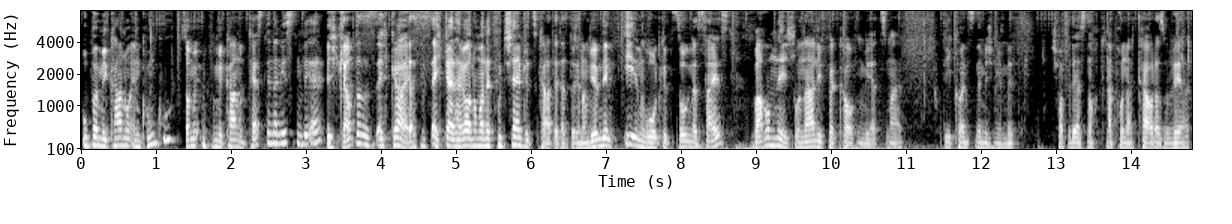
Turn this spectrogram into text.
Upamecano Nkunku? Sollen wir Upamecano testen in der nächsten WL? Ich glaube, das ist echt geil. Das ist echt geil. Da haben wir auch nochmal eine Food Champions Karte da drin. Und wir haben den eh in Rot gezogen. Das heißt, warum nicht? Bonali verkaufen wir jetzt mal. Die Coins nehme ich mir mit. Ich hoffe, der ist noch knapp 100k oder so wert.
